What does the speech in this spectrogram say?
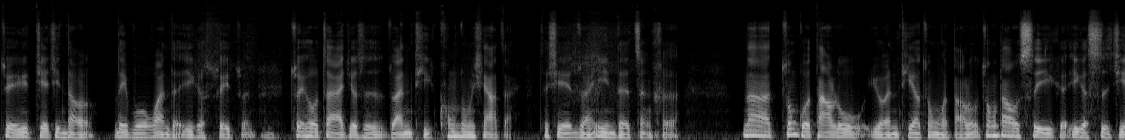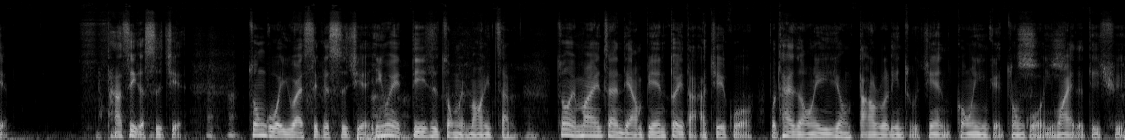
最接近到。Level One 的一个水准，最后再来就是软体空中下载这些软硬的整合。那中国大陆有人提到中国大陆，中国大陆是一个一个世界。它是一个世界，中国以外是一个世界。因为第一次中美贸易战，中美贸易战两边对打，结果不太容易用大陆零组件供应给中国以外的地区。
